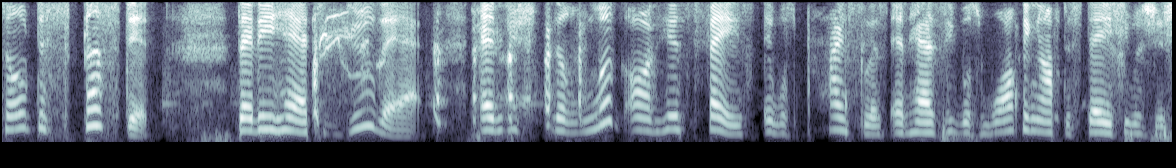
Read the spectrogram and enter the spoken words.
so disgusted that he had to do that. And you the look on his face, it was priceless. And as he was walking off the stage, he was just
